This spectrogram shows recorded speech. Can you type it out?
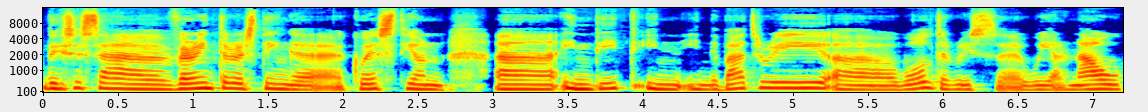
This is a very interesting uh, question. Uh, indeed, in, in the battery uh, world, there is uh, we are now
